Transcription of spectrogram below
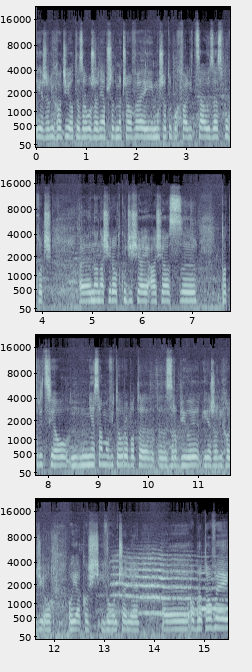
jeżeli chodzi o te założenia przedmeczowe i muszę tu pochwalić cały zespół, choć e, no, na środku dzisiaj Asia z Patrycją niesamowitą robotę e, zrobiły, jeżeli chodzi o, o jakość i wyłączenie e, obrotowej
